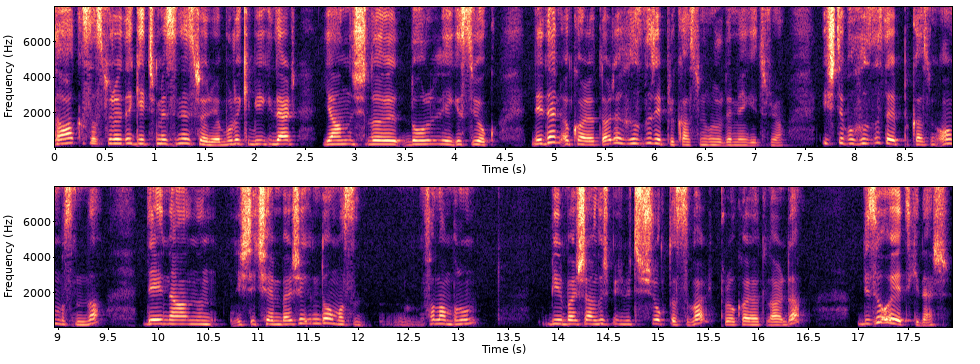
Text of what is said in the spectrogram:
daha kısa sürede geçmesini söylüyor. Buradaki bilgiler yanlışlığı doğruluğu ilgisi yok. Neden ökaryotlarda hızlı replikasyon olur demeye getiriyor. İşte bu hızlı replikasyon olmasında DNA'nın işte çember şeklinde olması falan bunun bir başlangıç bir bitiş noktası var prokaryotlarda. Bizi o etkiler.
